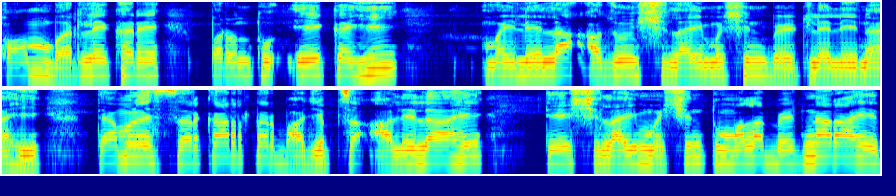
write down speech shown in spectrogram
फॉर्म भरले खरे परंतु एकही महिलेला अजून शिलाई मशीन भेटलेली नाही. त्यामुळे सरकार तर भाजपचं आलेलं आहे. ते शिलाई मशीन तुम्हाला भेटणार आहेत.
